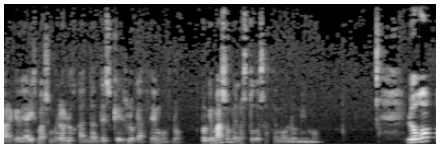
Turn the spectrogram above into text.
para que veáis más o menos los cantantes qué es lo que hacemos, ¿no? Porque más o menos todos hacemos lo mismo. Luego,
